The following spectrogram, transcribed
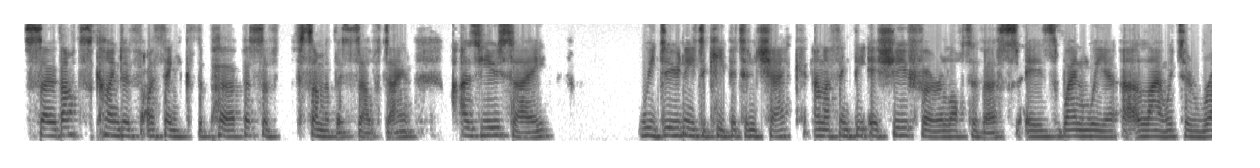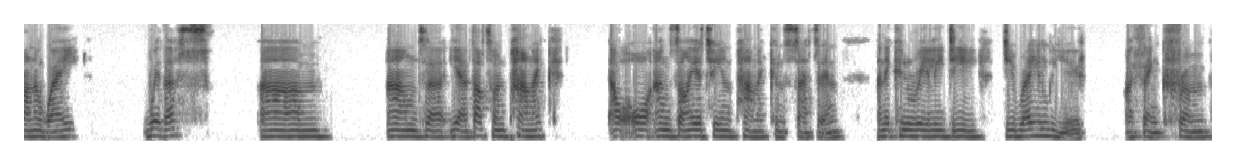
So that's kind of, I think, the purpose of some of this self doubt. As you say, we do need to keep it in check. And I think the issue for a lot of us is when we allow it to run away with us. Um, and uh, yeah, that's when panic or, or, anxiety and panic can set in. And it can really de- derail you, I think, from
